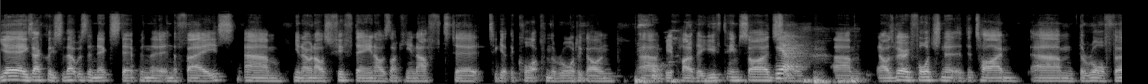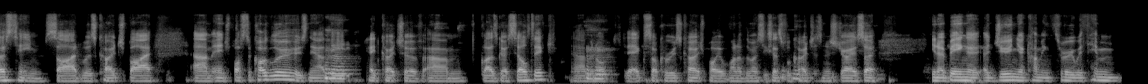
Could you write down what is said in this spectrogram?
Yeah, exactly. So that was the next step in the in the phase. Um, you know, when I was 15, I was lucky enough to to get the call up from the Roar to go and um, be a part of their youth team side. Yeah. So um, I was very fortunate at the time. Um, the Roar first team side was coached by um, Ange Postecoglou, who's now mm-hmm. the head coach of um, Glasgow Celtic, um, mm-hmm. and the ex Socceroos coach, probably one of the most successful mm-hmm. coaches in Australia. So, you know, being a, a, junior coming through with him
